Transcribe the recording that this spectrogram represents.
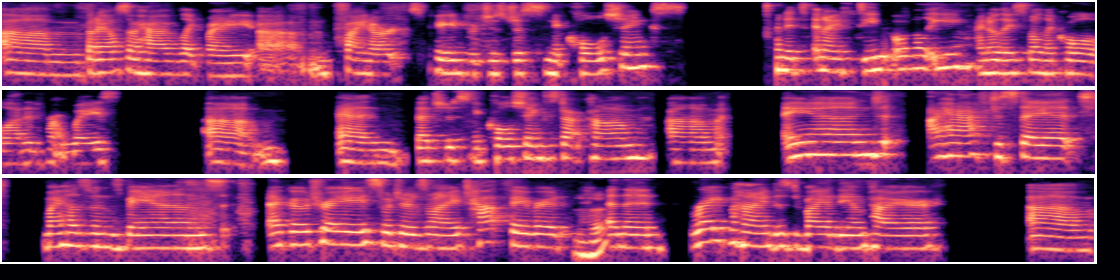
Um, but I also have like my um, fine arts page, which is just Nicole Shanks. And it's N I C O L E. I know they spell Nicole a lot of different ways. Um, and that's just NicoleShanks.com. Um, and I have to say it my husband's band's Echo Trace, which is my top favorite, Uh-huh. and then right behind is Divide the Empire. Um,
